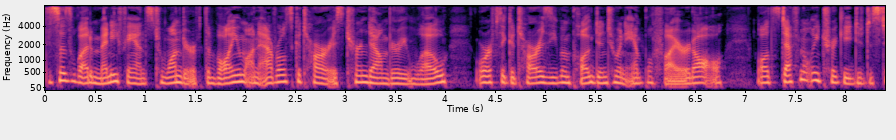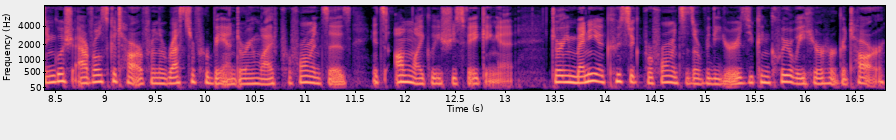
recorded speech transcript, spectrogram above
This has led many fans to wonder if the volume on Avril's guitar is turned down very low, or if the guitar is even plugged into an amplifier at all. While it's definitely tricky to distinguish Avril's guitar from the rest of her band during live performances, it's unlikely she's faking it. During many acoustic performances over the years, you can clearly hear her guitar.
